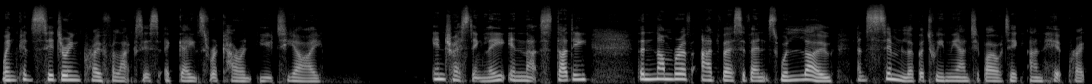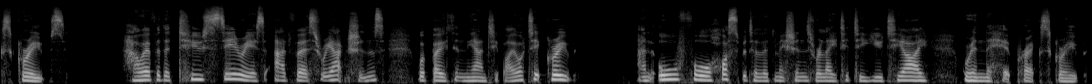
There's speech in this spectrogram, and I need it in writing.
when considering prophylaxis against recurrent UTI. Interestingly, in that study, the number of adverse events were low and similar between the antibiotic and Hiprex groups. However, the two serious adverse reactions were both in the antibiotic group, and all four hospital admissions related to UTI were in the Hiprex group.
